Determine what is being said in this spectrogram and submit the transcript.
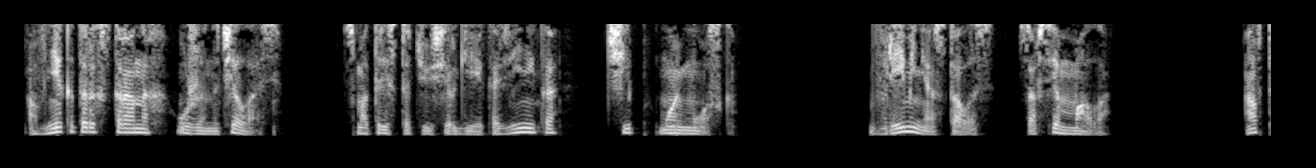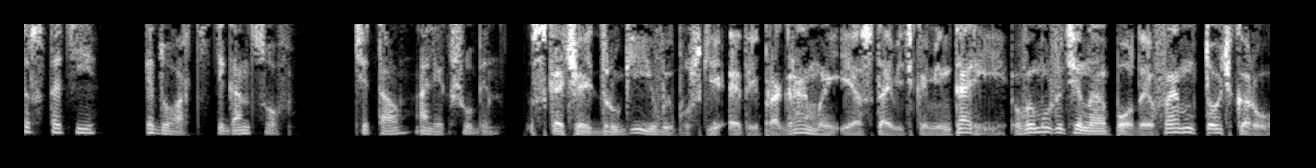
а в некоторых странах уже началась. Смотри статью Сергея Казиника «Чип мой мозг». Времени осталось совсем мало. Автор статьи Эдуард Стеганцов. Читал Олег Шубин. Скачать другие выпуски этой программы и оставить комментарии вы можете на podfm.ru.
